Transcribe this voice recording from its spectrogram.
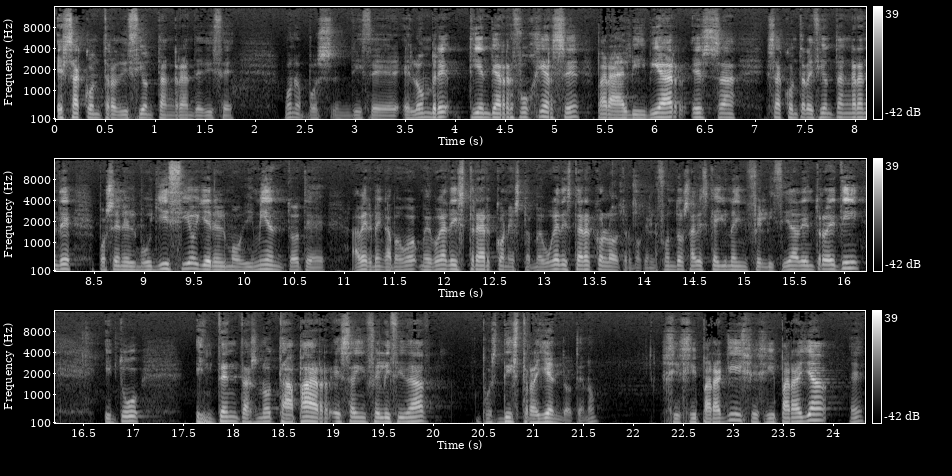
esa contradicción tan grande? Dice, Bueno, pues dice, el hombre tiende a refugiarse para aliviar esa, esa contradicción tan grande, pues en el bullicio y en el movimiento. Te, a ver, venga, me voy a distraer con esto, me voy a distraer con lo otro, porque en el fondo sabes que hay una infelicidad dentro de ti y tú intentas no tapar esa infelicidad, pues distrayéndote, ¿no? Jiji para aquí, jiji para allá, ¿eh?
